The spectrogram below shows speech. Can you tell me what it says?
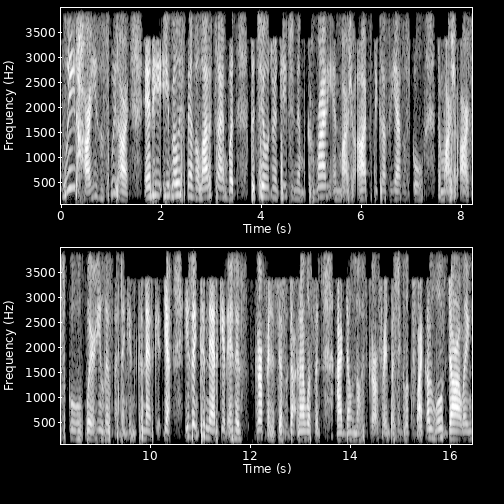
sweetheart. He's a sweetheart, and he he really spends a lot of time with the children, teaching them karate and martial arts because he has a school, the martial arts school where he lives. I think in Connecticut. Yeah, he's in Connecticut, and his girlfriend is just a darling. Now listen, I don't know his girlfriend, but she looks like a little darling.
